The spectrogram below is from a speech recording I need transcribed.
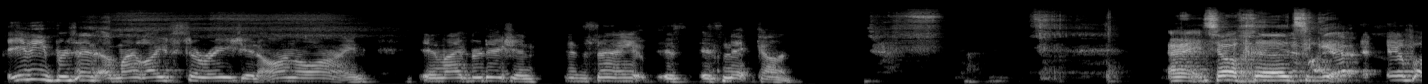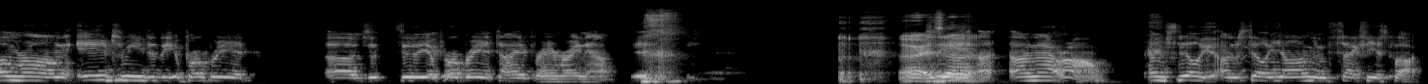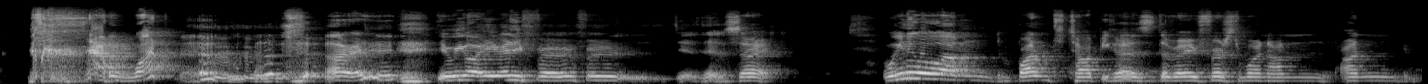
eighty percent of my life's duration on the line in my prediction and saying it's it's Nick Khan. All right, so uh, let's if, get. If I'm wrong, age me to the appropriate, uh, to, to the appropriate time frame right now. All right, See, so I, I'm not wrong. I'm still I'm still young and sexy as fuck. what? All right, here we go. Are you ready for for this? All right. We're gonna go um bottom to top because the very first one on on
